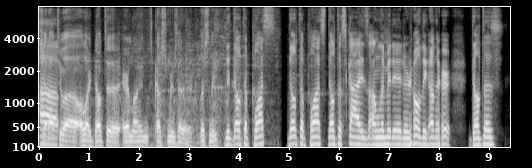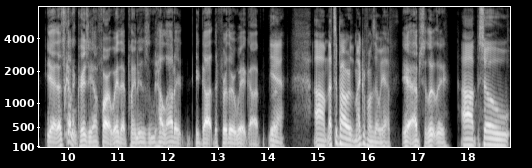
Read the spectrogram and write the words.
Uh, out to uh, all our Delta Airlines customers that are listening. The Delta Plus, Delta Plus, Delta Skies Unlimited, or all the other Deltas. Yeah, that's kind of crazy how far away that plane is and how loud it, it got the further away it got. Yeah. Um, that's the power of the microphones that we have. Yeah, absolutely. Uh so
